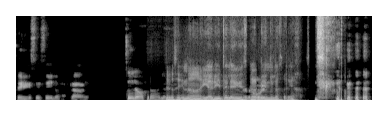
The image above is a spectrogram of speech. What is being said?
Sí, sí, sí, lo más probable. Sí, lo más probable. Pero sí, no, y ahorita le deben estar bueno. riendo las orejas.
